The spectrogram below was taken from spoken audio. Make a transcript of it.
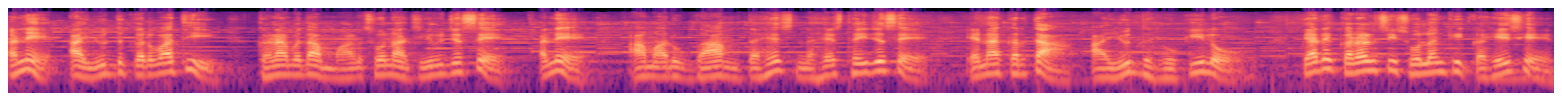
અને આ યુદ્ધ કરવાથી ઘણા બધા માણસોના જીવ જશે અને આ મારું ગામ તહેશ નહેશ થઈ જશે. એના કરતાં આ યુદ્ધ રોકી લો. ત્યારે કરણસિંહ સોલંકી કહે છે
